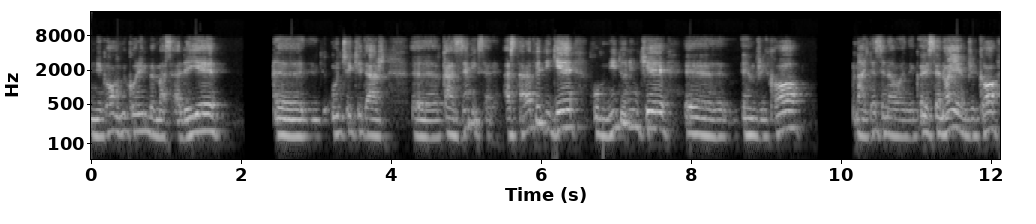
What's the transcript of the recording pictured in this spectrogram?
نگاه می‌کنیم به مسئله اونچه که در غزه میگذره. از طرف دیگه خب می‌دونیم که امریکا مجلس نمایندگان سنای امریکا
